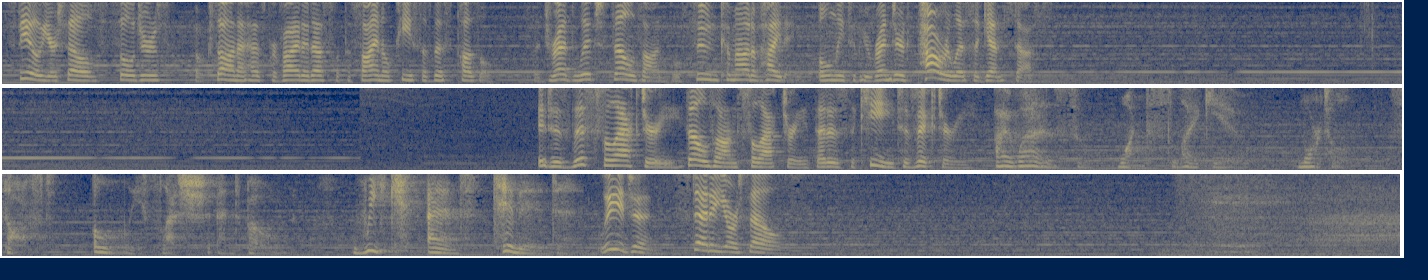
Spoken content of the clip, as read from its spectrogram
Steel yourselves, soldiers. Oksana has provided us with the final piece of this puzzle. The Dread Lich Thel'zan will soon come out of hiding, only to be rendered powerless against us. It is this phylactery, Thel'zan's phylactery, that is the key to victory. I was once like you, mortal, soft, only flesh and bone, weak and timid. Legion, steady yourselves!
